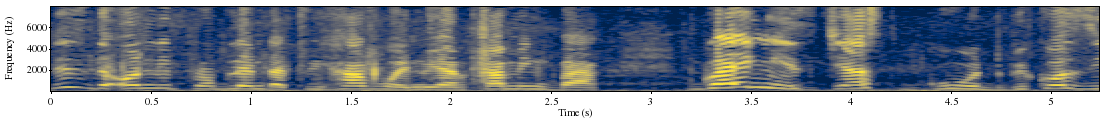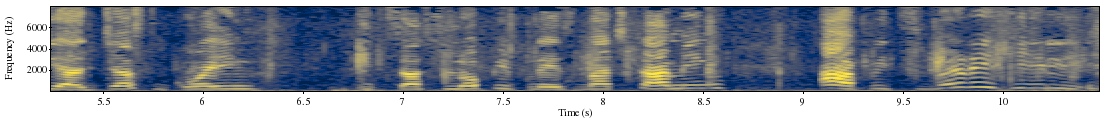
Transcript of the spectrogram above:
This is the only problem that we have when we are coming back. Going is just good because you are just going. It's a slopey place, but coming up, it's very hilly.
